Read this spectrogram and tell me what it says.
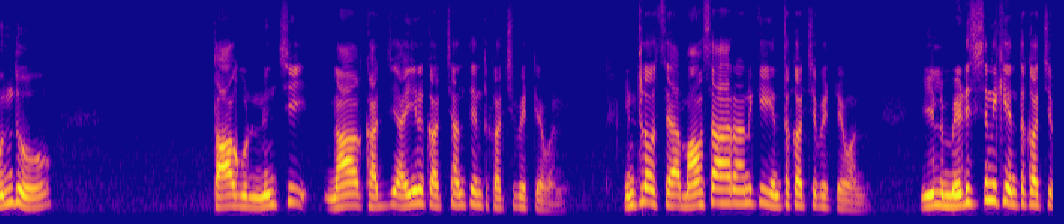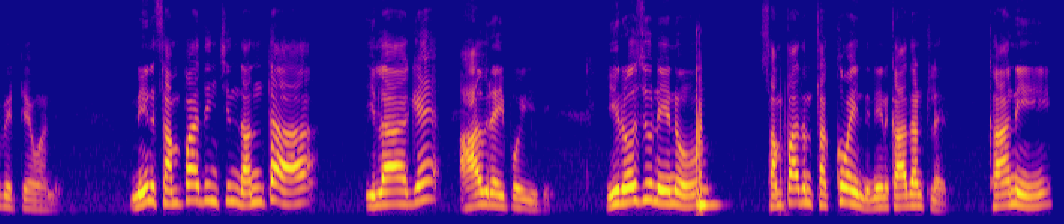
ముందు తాగుడు నుంచి నా ఖర్చు అయిన ఖర్చు అంతా ఇంత ఖర్చు పెట్టేవాడిని. ఇంట్లో మాంసాహారానికి ఇంత ఖర్చు పెట్టేవాడిని. వీళ్ళు మెడిసిన్కి ఇంత ఖర్చు పెట్టేవాడిని. నేను సంపాదించిందంతా ఇలాగే ఆవిరైపోయేది. ఈరోజు నేను సంపాదన తక్కువైంది నేను కాదంటలేదు. కానీ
